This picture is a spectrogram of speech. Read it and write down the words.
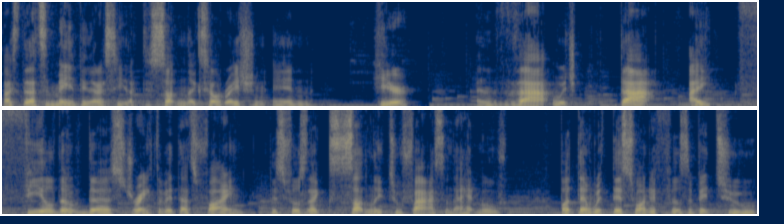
That's, that's the main thing that I see, like the sudden acceleration in here, and that which, that I feel the, the strength of it, that's fine. This feels like suddenly too fast on that hit move. But then with this one, it feels a bit too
